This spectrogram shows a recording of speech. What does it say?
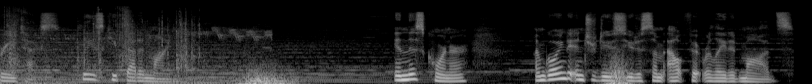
Greentech. Please keep that in mind. In this corner, I'm going to introduce you to some outfit-related mods.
